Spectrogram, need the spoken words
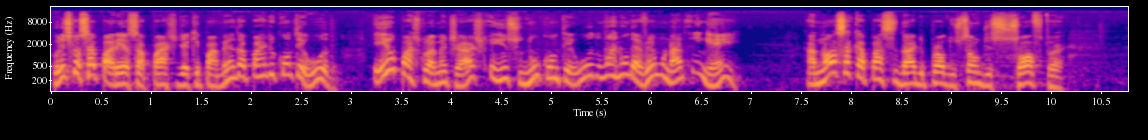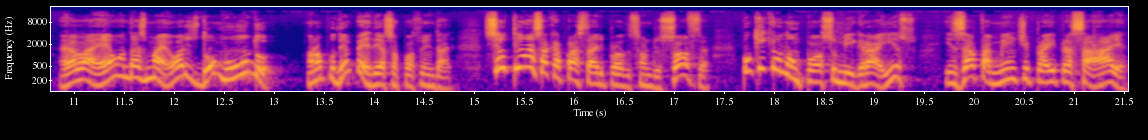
Por isso que eu separei essa parte de equipamento da parte de conteúdo. Eu, particularmente, acho que é isso. No conteúdo, nós não devemos nada a ninguém. A nossa capacidade de produção de software, ela é uma das maiores do mundo. Nós não podemos perder essa oportunidade. Se eu tenho essa capacidade de produção de software, por que, que eu não posso migrar isso exatamente para ir para essa área?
